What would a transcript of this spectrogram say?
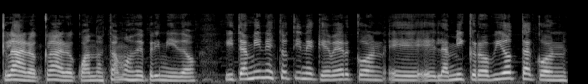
Claro, claro, cuando estamos deprimidos. Y también esto tiene que ver con eh, la microbiota con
